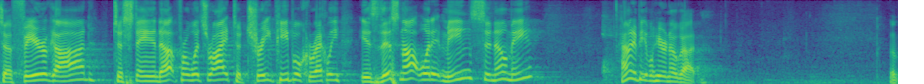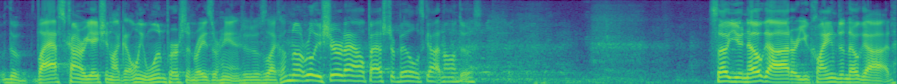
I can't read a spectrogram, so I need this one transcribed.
to fear God, to stand up for what's right, to treat people correctly. Is this not what it means to know me? How many people here know God? the, the congregation, like only one person raised their hand. It was like, I'm not really sure now. Pastor Bill has gotten on to us. so you know God or you claim to know God.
